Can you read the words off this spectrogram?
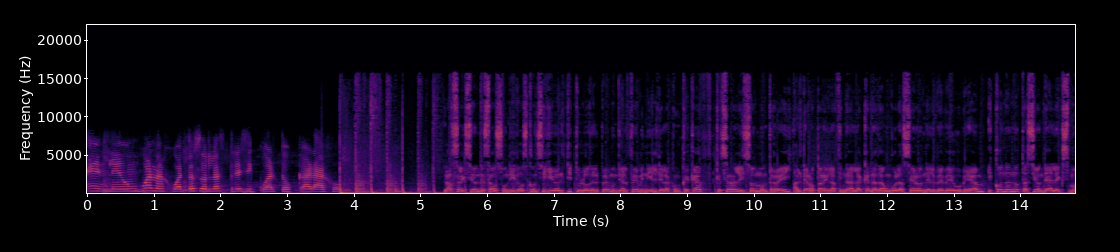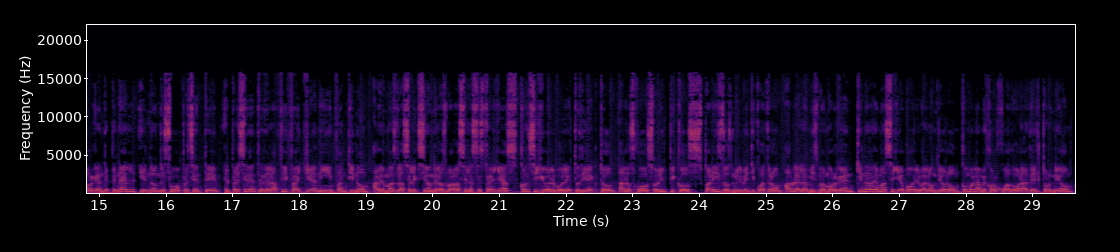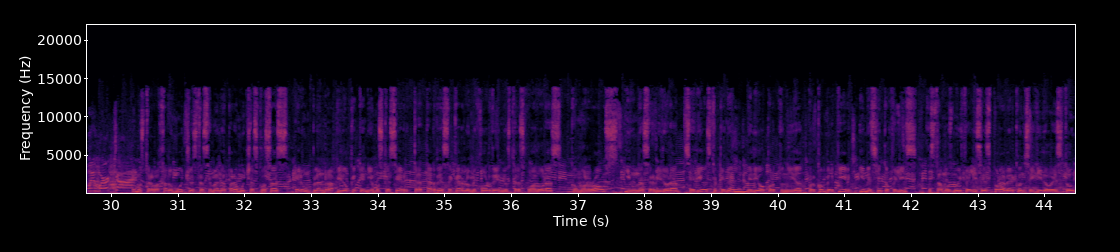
En León, Guanajuato son las 3 y cuarto, carajo. La selección de Estados Unidos consiguió el título del premundial femenil de la CONCACAF que se realizó en Monterrey al derrotar en la final a Canadá un gol a cero en el BBVA y con anotación de Alex Morgan de penal y en donde estuvo presente el presidente de la FIFA Gianni Infantino. Además, la selección de las barras y las estrellas consiguió el boleto directo a los Juegos Olímpicos París 2024. Habla la misma Morgan, quien además se llevó el balón de oro como la mejor jugadora del torneo. Hemos trabajado mucho esta semana para muchas cosas. Era un plan rápido que teníamos que hacer, tratar de sacar sacar lo mejor de nuestras jugadoras, como Rose y una servidora. Se dio este penal, me dio oportunidad por convertir y me siento feliz. Estamos muy felices por haber conseguido esto.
